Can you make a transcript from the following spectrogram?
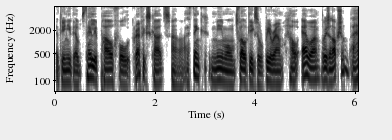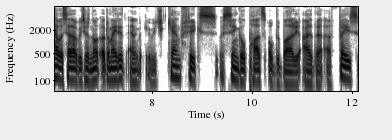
that you need a fairly powerful graphics cards. Uh, I think minimum 12 gigs of VRAM. However, there is an option. I have a setup which is not automated and which can fix single parts of the body, either a face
